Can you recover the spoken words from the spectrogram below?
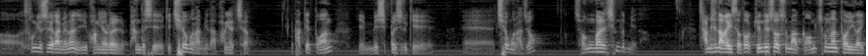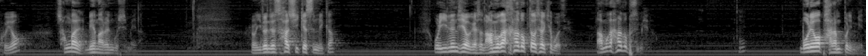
어, 성지순례 가면은 이 광야를 반드시 이렇게 체험을 합니다. 광야 체험. 밖에 또한 예, 몇십 번씩 이렇게 에, 체험을 하죠. 정말 힘듭니다. 잠시 나가 있어도 견딜 수 없을 만큼 엄청난 더위가 있고요. 정말 메마른 곳입니다. 그럼 이런 데서 살 수 있겠습니까? 우리 있는 지역에서 나무가 하나도 없다고 생각해 보세요. 나무가 하나도 없습니다. 모래와 바람뿐입니다.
